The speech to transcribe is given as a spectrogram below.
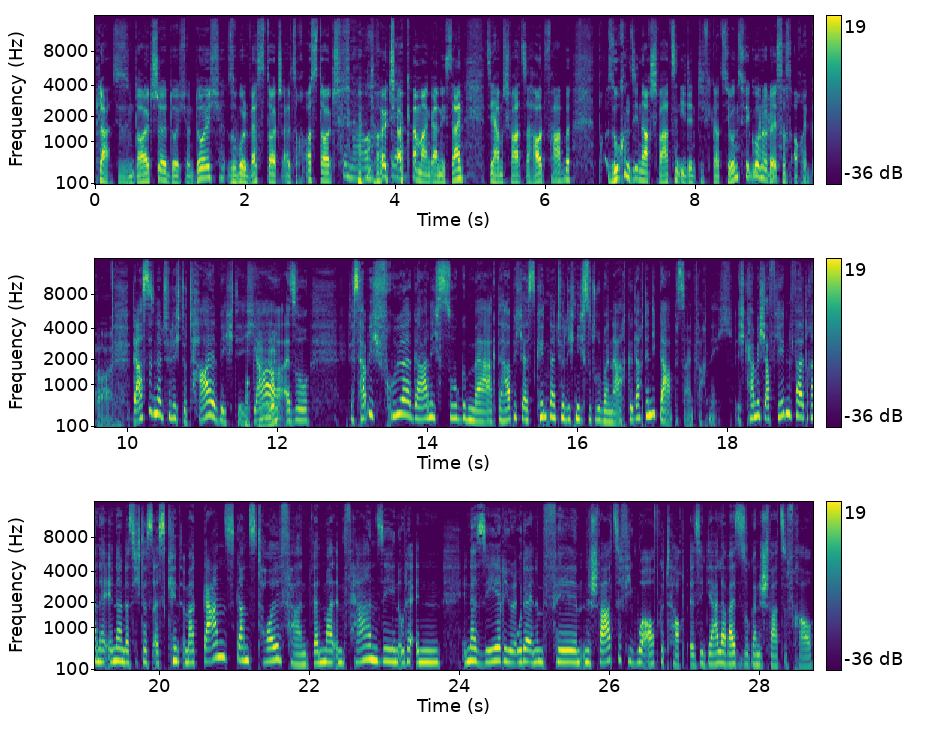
Klar, Sie sind Deutsche durch und durch, sowohl Westdeutsch als auch Ostdeutsch. Genau, Deutscher ja. kann man gar nicht sein. Sie haben schwarze Hautfarbe. Suchen Sie nach schwarzen Identifikationsfiguren oder ist das auch egal? Das ist natürlich total wichtig, okay. ja. Also das habe ich früher gar nicht so gemerkt. Da habe ich als Kind natürlich nicht so drüber nachgedacht, denn die gab es einfach nicht. Ich kann mich auf jeden Fall daran erinnern, dass ich das als Kind immer ganz, ganz toll fand, wenn mal im Fernsehen oder in, in einer Serie oder in einem Film eine schwarze Figur aufgetaucht ist, idealerweise sogar eine schwarze Frau. Frau.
